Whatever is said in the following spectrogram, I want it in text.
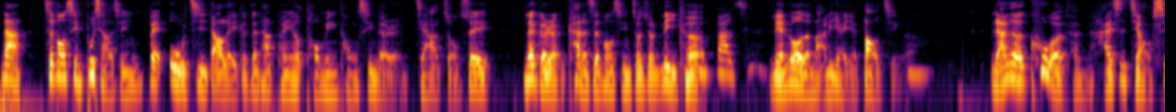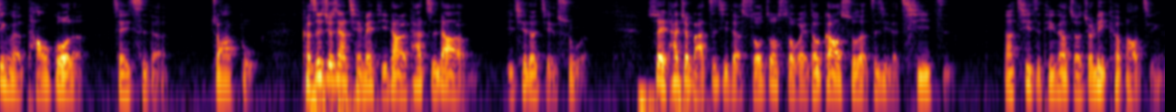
那这封信不小心被误寄到了一个跟他朋友同名同姓的人家中，所以那个人看了这封信之后，就立刻报警联络了玛利亚，也报警了。然而库尔腾还是侥幸了逃过了这一次的抓捕。可是就像前面提到的，他知道一切都结束了，所以他就把自己的所作所为都告诉了自己的妻子。然后妻子听到之后就立刻报警了。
